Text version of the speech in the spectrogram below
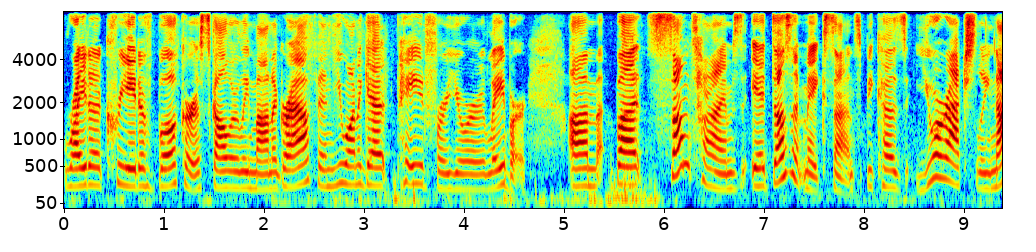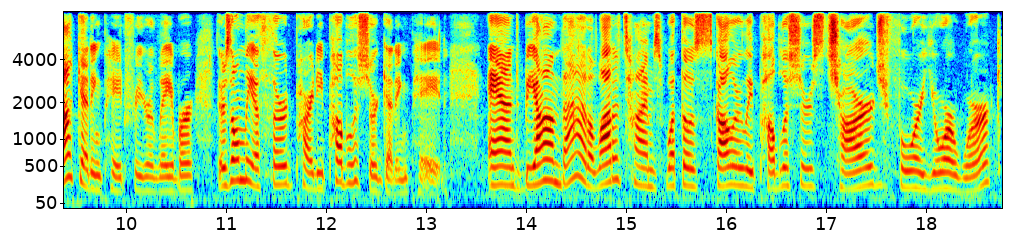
write a creative book or a scholarly monograph and you want to get paid for your labor. Um, but sometimes it doesn't make sense because you're actually not getting paid for your labor. There's only a third-party publisher getting paid and beyond that a lot of times what those scholarly publishers charge for your work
